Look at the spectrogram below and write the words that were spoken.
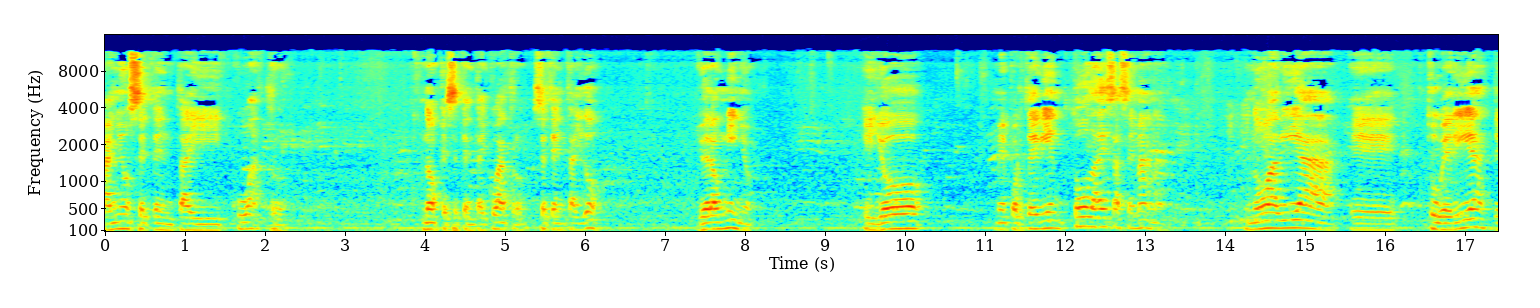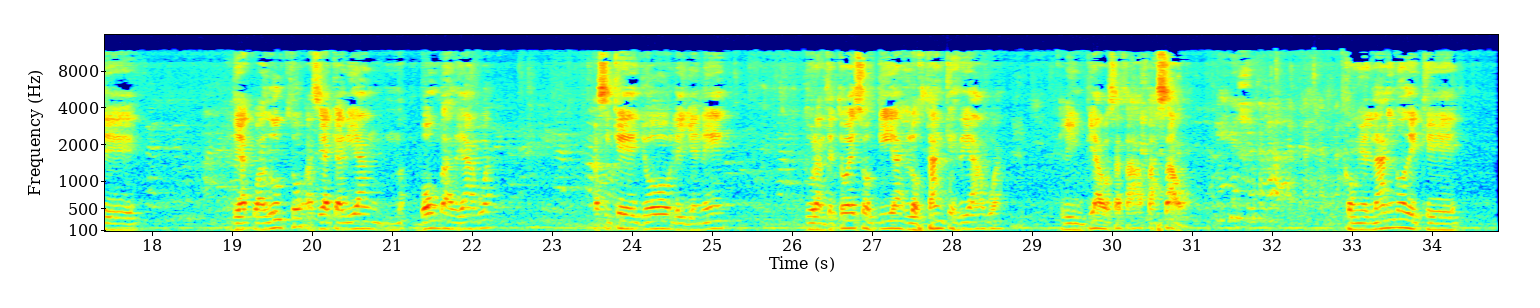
Año 74. No, que 74, 72. Yo era un niño. Y yo me porté bien toda esa semana. No había eh, tuberías de, de acueducto, hacía que habían bombas de agua. Así que yo le llené durante todos esos días los tanques de agua, limpiaba, o sea, estaba pasado. Con el ánimo de que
